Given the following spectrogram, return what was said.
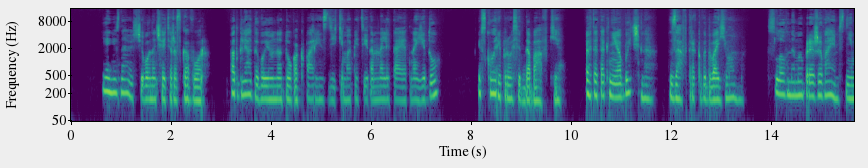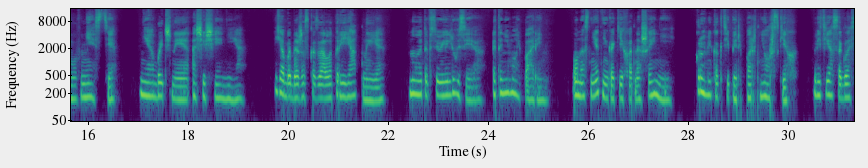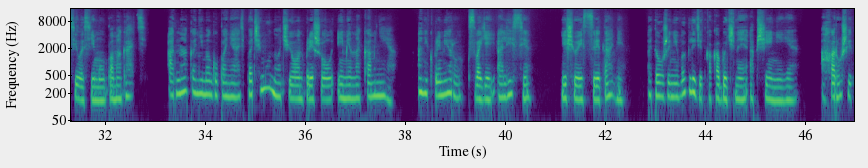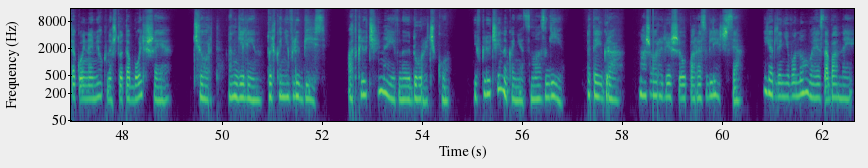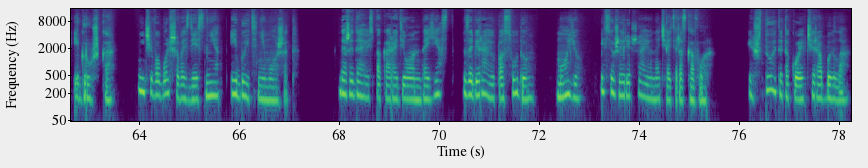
Я не знаю, с чего начать разговор. Подглядываю на то, как парень с диким аппетитом налетает на еду и вскоре просит добавки. Это так необычно. Завтрак вдвоем. Словно мы проживаем с ним вместе. Необычные ощущения. Я бы даже сказала приятные. Но это все иллюзия. Это не мой парень. У нас нет никаких отношений, кроме как теперь партнерских. Ведь я согласилась ему помогать. Однако не могу понять, почему ночью он пришел именно ко мне, а не, к примеру, к своей Алисе, еще и с цветами. Это уже не выглядит как обычное общение, а хороший такой намек на что-то большее. Черт, Ангелин, только не влюбись. Отключи наивную дурочку и включи, наконец, мозги. Это игра. Мажор решил поразвлечься. Я для него новая забавная игрушка. Ничего большего здесь нет и быть не может. Дожидаюсь, пока Родион доест, забираю посуду мою и все же решаю начать разговор. «И что это такое вчера было?»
